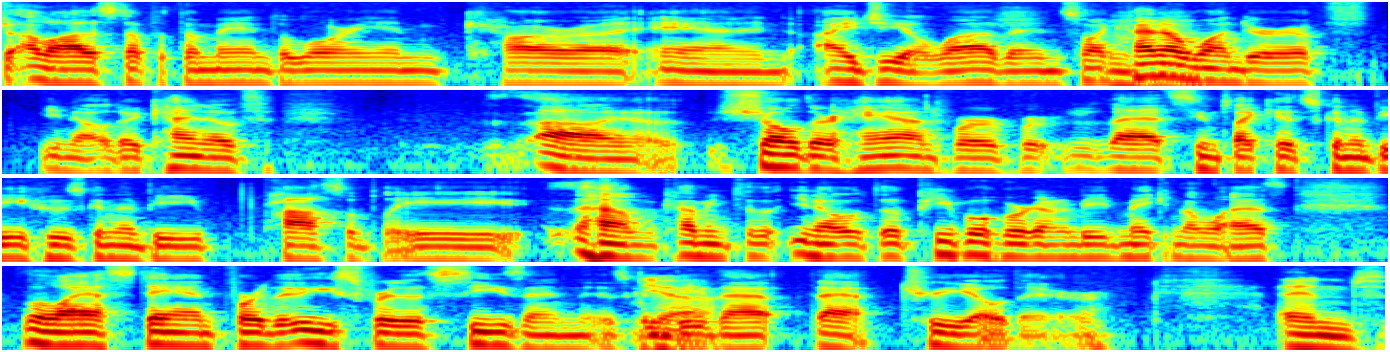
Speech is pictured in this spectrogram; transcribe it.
a lot of stuff with the Mandalorian, Cara, and IG Eleven. So I kind of Mhm. wonder if you know they kind of uh, show their hand where, where that seems like it's going to be who's going to be possibly um, coming to you know the people who are going to be making the last the last stand for the, at least for the season is going to Yeah. be that that trio there. And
